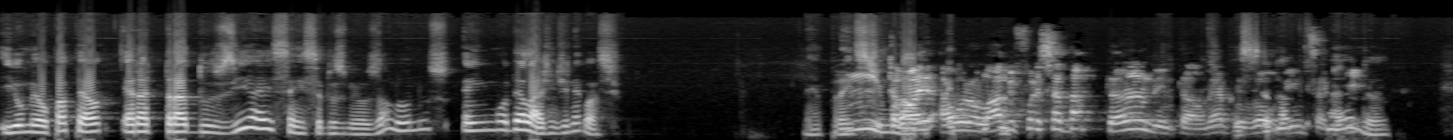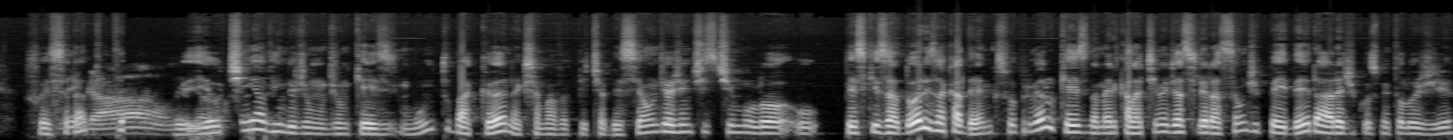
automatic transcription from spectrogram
E o meu papel era traduzir a essência dos meus alunos em modelagem de negócio né, para hum, estimular. Então a Eurolab foi se adaptando, então, né, para os ouvintes aqui. Foi esse legal, legal. E eu tinha vindo de um, de um case muito bacana que chamava Pitch ABC, onde a gente estimulou o, pesquisadores acadêmicos. Foi o primeiro case da América Latina de aceleração de PD da área de cosmetologia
